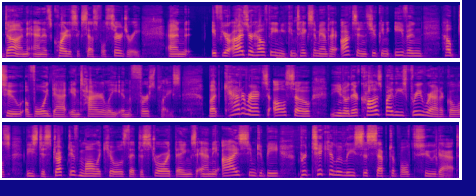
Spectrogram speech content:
done, and it's quite a successful surgery. And if your eyes are healthy and you can take some antioxidants, you can even help to avoid that entirely in the first place. But cataracts also, you know, they're caused by these free radicals, these destructive molecules that destroy things, and the eyes seem to be particularly susceptible to that.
